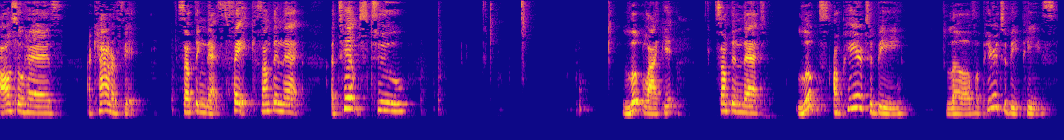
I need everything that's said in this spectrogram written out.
also has a counterfeit, something that's fake, something that attempts to look like it, something that looks, appear to be love appear to be peace,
